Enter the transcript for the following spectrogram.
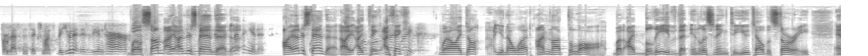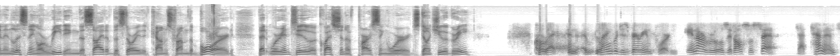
for less than six months. The unit is the entire. Well, some I understand that. Living in it. I understand that. I, I think I think. Well, I don't. You know what? I'm not the law, but I believe that in listening to you tell the story, and in listening or reading the side of the story that comes from the board, that we're into a question of parsing words. Don't you agree? Correct. And uh, language is very important. In our rules, it also said that tenants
